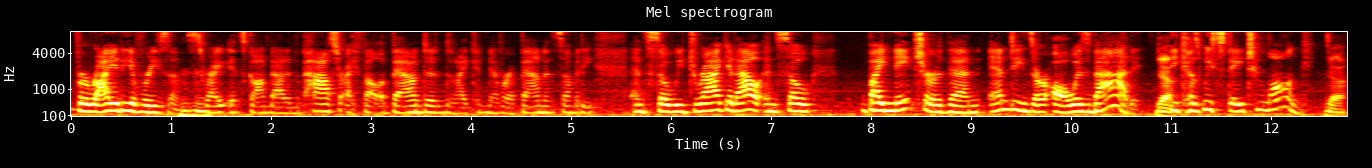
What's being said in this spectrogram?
variety of reasons, mm-hmm. right? It's gone bad in the past, or I felt abandoned and I could never abandon somebody, and so we drag it out, and so by nature, then endings are always bad Yeah. because we stay too long Yeah,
